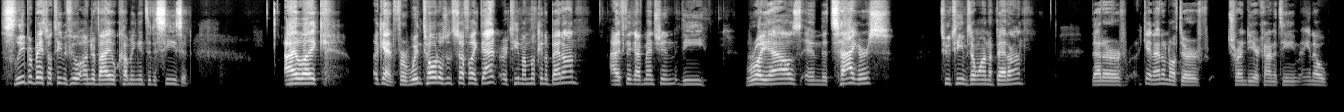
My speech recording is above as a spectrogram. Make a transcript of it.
Sleeper baseball team if you undervalued coming into the season. I like again for win totals and stuff like that, or team I'm looking to bet on. I think I've mentioned the Royals and the Tigers, two teams I want to bet on that are again, I don't know if they're trendier kind of team. You know,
